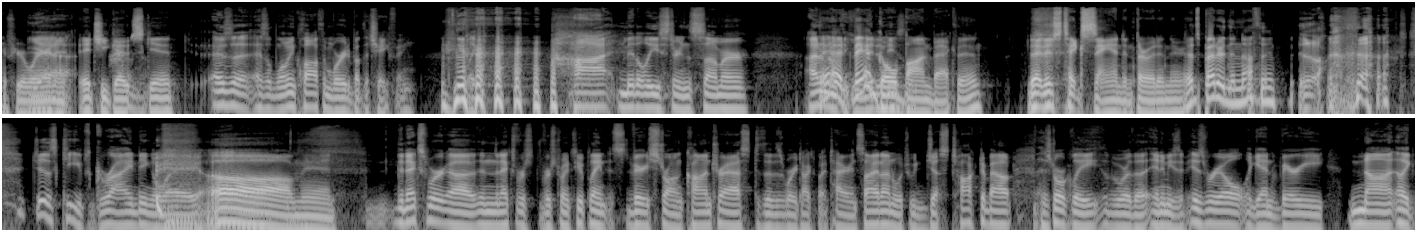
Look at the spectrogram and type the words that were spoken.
if you're wearing yeah. it. Itchy goat skin. As a as a loincloth, I'm worried about the chafing. Like hot Middle Eastern summer. I don't know. had, the they had gold bond back then. They just take sand and throw it in there. That's better than nothing. just keeps grinding away. Oh man. the next word uh, in the next verse, verse 22 playing it's very strong contrast this is where he talked about tyre and sidon which we just talked about historically were the enemies of israel again very non like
